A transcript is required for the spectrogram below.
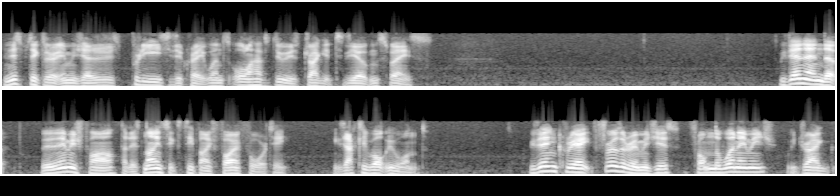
In this particular image editor it's pretty easy to create once all I have to do is drag it to the open space. We then end up with an image file that is 960 by 540 exactly what we want. We then create further images from the one image we drag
